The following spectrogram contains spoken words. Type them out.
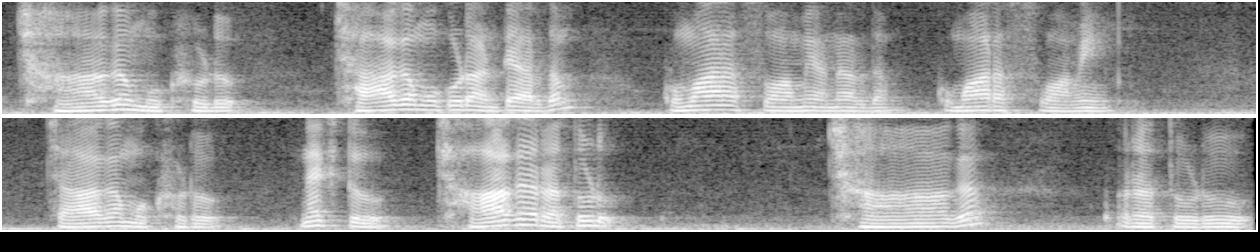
ఛాగముఖుడు ఛాగముఖుడు అంటే అర్థం కుమారస్వామి అని అర్థం. కుమారస్వామి. ఛాగముఖుడు నెక్స్ట్ ఛాగరథుడు ఛాగరథుడు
